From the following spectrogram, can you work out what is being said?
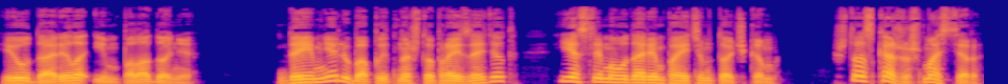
и ударила им по ладони. Да и мне любопытно, что произойдет, если мы ударим по этим точкам. Что скажешь, мастер?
